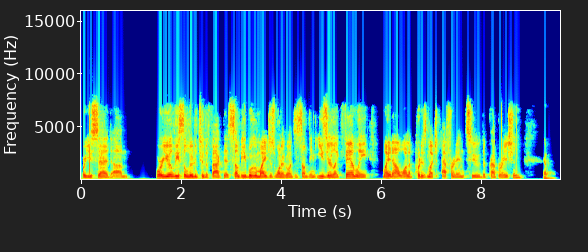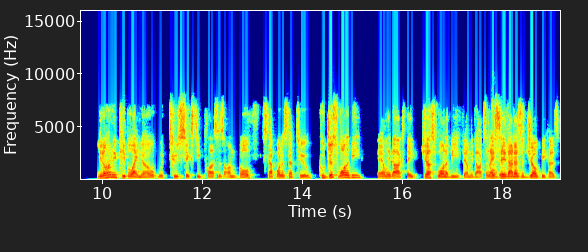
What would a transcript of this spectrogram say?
where you said, um, or you at least alluded to the fact that some people who might just want to go into something easier, like family, might not want to put as much effort into the preparation. Yep. You know how many people I know with 260 pluses on both step one and step two who just want to be family docs. They just want to be family docs, and I say that as a joke because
